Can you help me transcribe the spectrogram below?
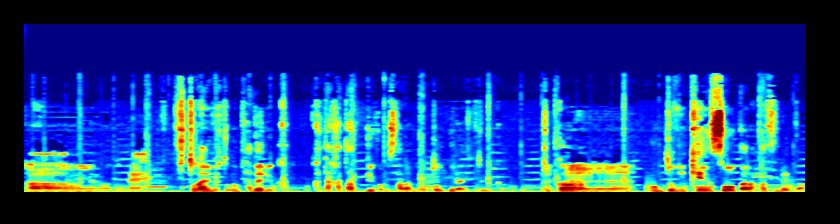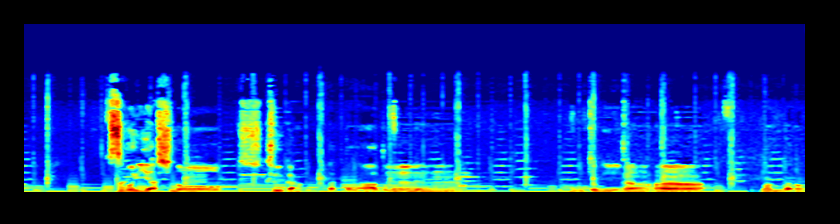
ああ、なるほどね。隣の人の食べるかカタカタっていうこの皿の音ぐらいというかとかへ本当に喧騒から外れたすごい癒しの空間だったなとー思って、うん。本当にあなんだろ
